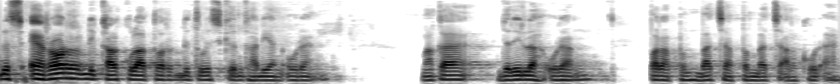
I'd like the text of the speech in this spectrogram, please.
geus error di kalkulator dituliskan kehadian orang maka jadilah orang para pembaca-pembaca Al-Quran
